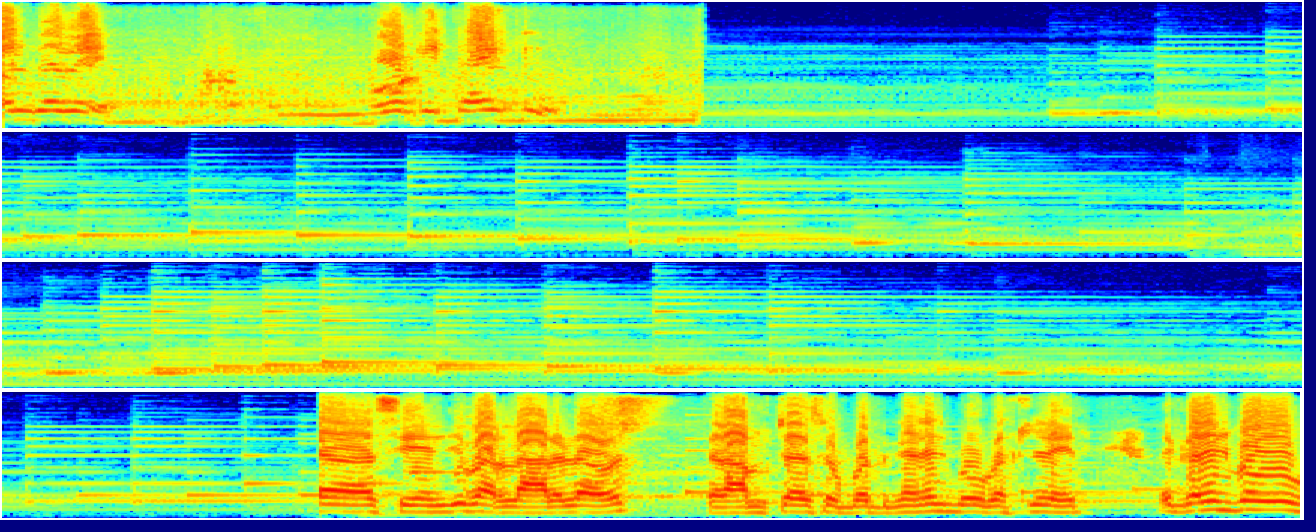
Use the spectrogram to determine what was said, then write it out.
on the way okay thank you CNG भरला आलेलो आहोत. तर आमच्यासोबत गणेश भाऊ बसले आहेत. तर गणेश भाऊ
